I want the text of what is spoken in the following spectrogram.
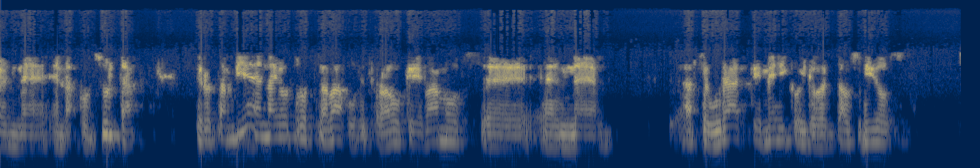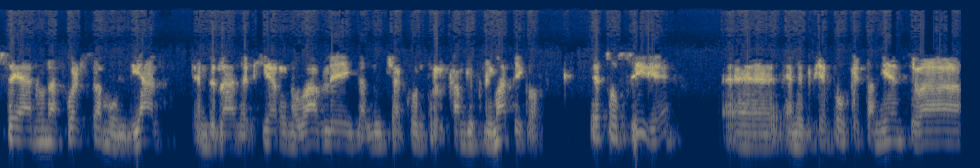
en, eh, en la consulta, pero también hay otros trabajos, el trabajo que vamos eh, en eh, asegurar que México y los Estados Unidos sean una fuerza mundial en la energía renovable y la lucha contra el cambio climático. Eso sigue en el tiempo que también se va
